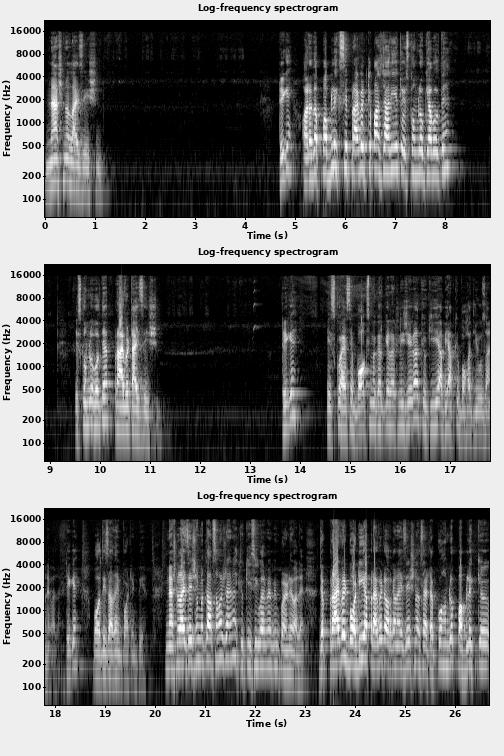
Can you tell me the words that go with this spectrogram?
नेशनलाइजेशन ठीक है? और अगर पब्लिक से प्राइवेट के पास जा रही है तो इसको हम लोग क्या बोलते हैं? इसको हम लोग बोलते हैं प्राइवेटाइजेशन ठीक है? इसको ऐसे बॉक्स में करके रख लीजिएगा, क्योंकि ये अभी आपके बहुत यूज़ आने वाला है, ठीक है? बहुत ही ज़्यादा इंपॉर्टेंट भी है। नेशनलाइजेशन मतलब आप समझ रहे हैं ना? क्योंकि इसी बारे में भी पढ़ने वाले हैं। जब प्राइवेट बॉडी या प्राइवेट ऑर्गेनाइजेशनल सेटअप को हम लोग पब्लिक के,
